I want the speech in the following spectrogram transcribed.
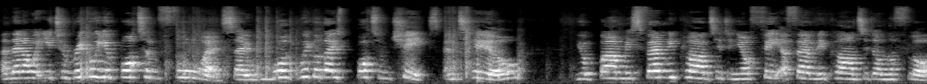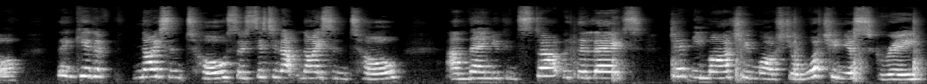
and then I want you to wriggle your bottom forward. So wiggle those bottom cheeks until your bum is firmly planted and your feet are firmly planted on the floor. Then get it nice and tall, so sitting up nice and tall. And then you can start with the legs, gently marching whilst you're watching your screen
